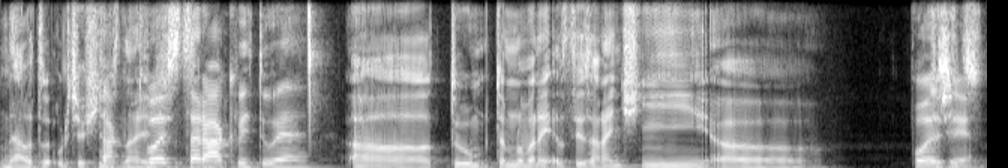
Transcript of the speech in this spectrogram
Ne, ale to určitě všichni Tak znají. tvoje že- stará kvituje Uh, tu, ten mluvený, ty zahraniční uh, poezie. říct,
